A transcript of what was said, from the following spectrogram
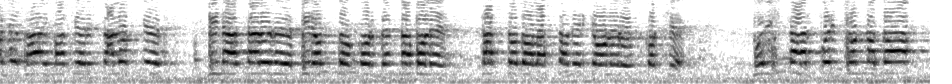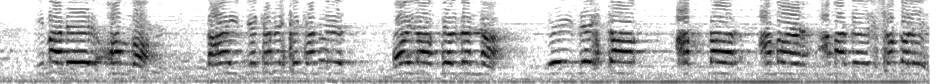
অযথায় বাসের চালককে বিনা কারণে বিরক্ত করবেন না বলে ছাত্রদল আপনাদেরকে অনুরোধ করছে। পরিষ্কার পরিচ্ছন্নতা ইমানের অঙ্গ। তাই যেখানে সেখানে ময়লা ফেলবেন না। এই দেশটা আপনার, আমার, আমাদের সকলের।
